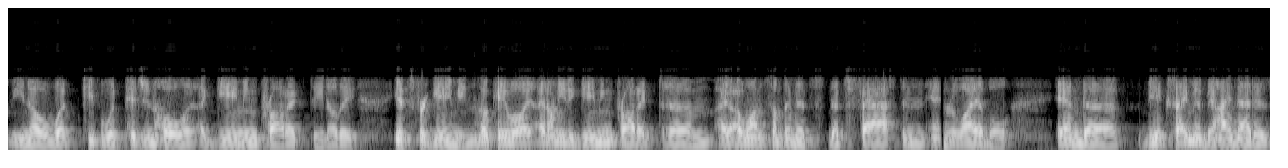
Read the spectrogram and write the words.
you know what people would pigeonhole a, a gaming product. You know they it's for gaming. Okay, well I, I don't need a gaming product. Um, I, I want something that's that's fast and, and reliable. And uh, the excitement behind that is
